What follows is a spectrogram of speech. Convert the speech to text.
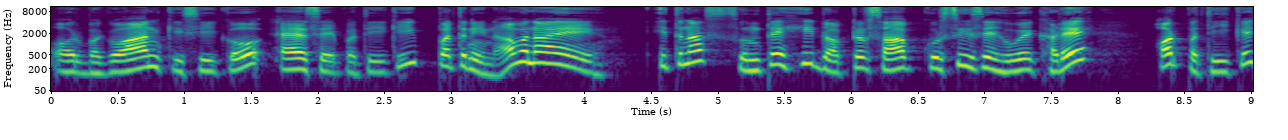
और भगवान किसी को ऐसे पति की पत्नी ना बनाए। इतना सुनते ही डॉक्टर साहब कुर्सी से हुए खड़े और पति के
